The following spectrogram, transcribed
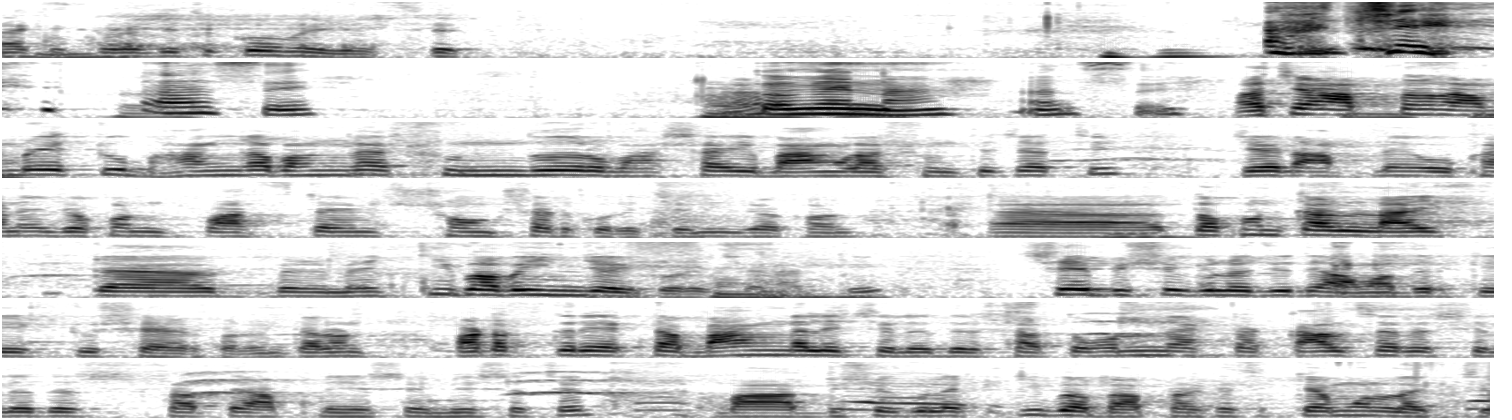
নাকি কোনো কিছু কমে গেছে? আছে আছে। কমে না আছে। আচ্ছা আপনার আমরা একটু ভাঙ্গা ভাঙ্গা সুন্দর ভাষায় বাংলা শুনতে চাচ্ছি। যে আপনি ওখানে যখন ফার্স্ট টাইম সংসার করেছেন যখন তখনকার লাইফটা মানে কীভাবে এনজয় করেছেন আর কি সেই বিষয়গুলো যদি আমাদেরকে একটু শেয়ার করেন। কারণ হঠাৎ করে একটা বাঙালি ছেলেদের সাথে অন্য একটা কালচারের ছেলেদের সাথে আপনি এসে মিশেছেন বা বিষয়গুলো কীভাবে আপনার কাছে কেমন লাগছে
